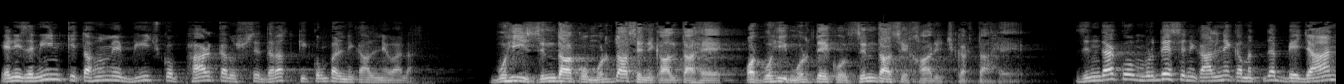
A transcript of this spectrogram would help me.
یعنی زمین کی تہوں میں بیج کو پھاڑ کر اس سے درخت کی کمپل نکالنے والا۔ وہی زندہ کو مردہ سے نکالتا ہے اور وہی مردے کو زندہ سے خارج کرتا ہے۔ زندہ کو مردے سے نکالنے کا مطلب بے جان،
